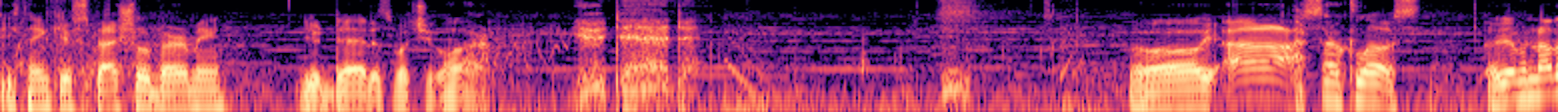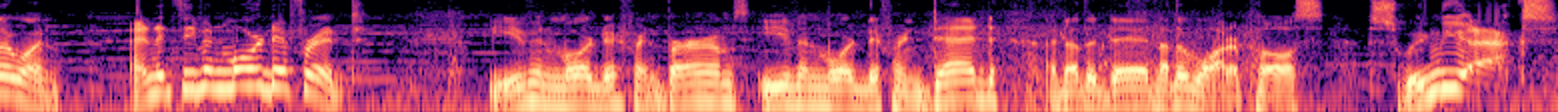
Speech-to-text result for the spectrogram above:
You think you're special, Burmy? You're dead is what you are. You're dead. Oh, ah, so close. We have another one. And it's even more different even more different berms, even more different dead. Another dead, another water pulse. Swing the axe.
